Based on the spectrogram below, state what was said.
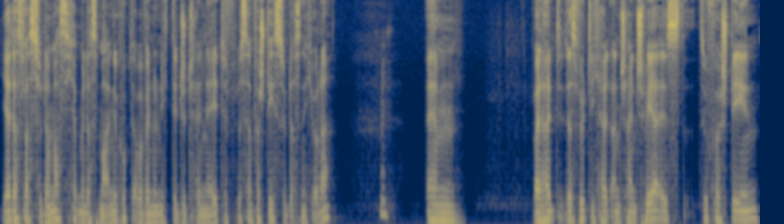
ja, das, was du da machst, ich habe mir das mal angeguckt, aber wenn du nicht Digital Native bist, dann verstehst du das nicht, oder? Hm. Ähm, weil halt das wirklich halt anscheinend schwer ist zu verstehen,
